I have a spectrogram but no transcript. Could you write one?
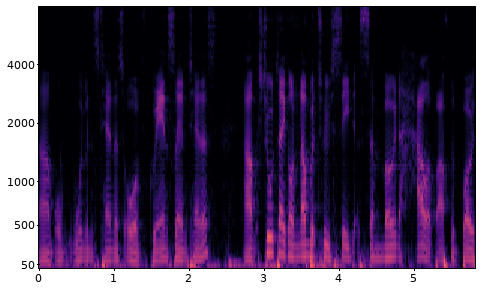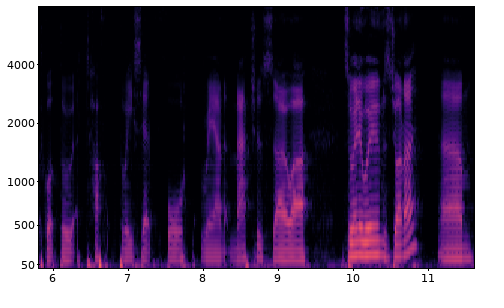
um, of women's tennis or of Grand Slam tennis. Um, she'll take on number two seed Simona Halep after both got through a tough three set fourth round matches. So, uh, Serena Williams, Jonno, um,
